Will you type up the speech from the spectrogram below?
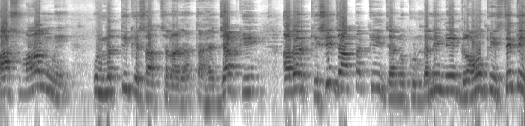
आसमान में उन्नति के साथ चला जाता है, जबकि अगर किसी जातक की जन्म कुंडली में ग्रहों की स्थिति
